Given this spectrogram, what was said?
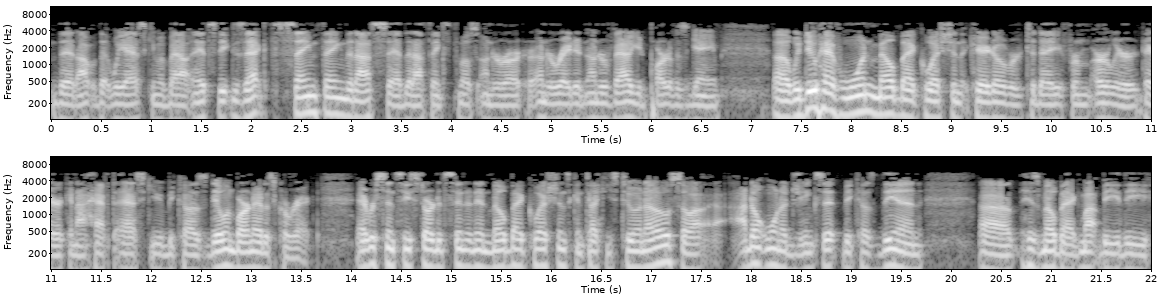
that I, that we ask him about, and it's the exact same thing that I said that I think is the most under underrated and undervalued part of his game. Uh, we do have one mailbag question that carried over today from earlier, Derek, and I have to ask you because Dylan Barnett is correct. Ever since he started sending in mailbag questions, Kentucky's two and zero. So I, I don't want to jinx it because then uh, his mailbag might be the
